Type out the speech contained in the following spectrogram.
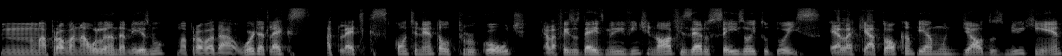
numa prova na Holanda mesmo, uma prova da World Athletics Athletics Continental Tour Gold. Ela fez os 10 mil em 29,0682. Ela que é atual campeã mundial dos 1.500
